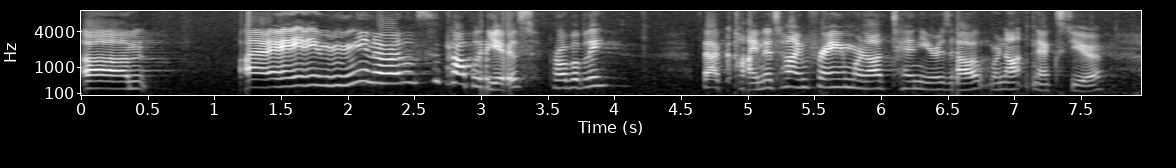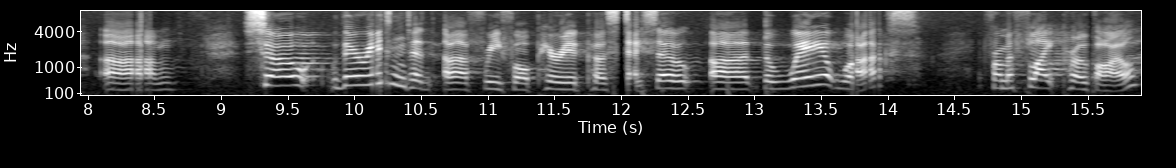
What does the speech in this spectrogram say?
Um, I'm, you know, it's a couple of years, probably. That kind of time frame. We're not 10 years out. We're not next year. Um, so there isn't a, a free fall period per se. So uh, the way it works from a flight profile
